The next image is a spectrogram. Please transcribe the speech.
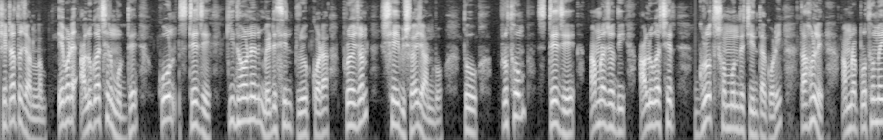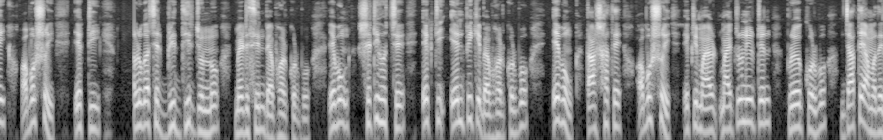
সেটা তো জানলাম। এবারে আলু গাছের মধ্যে কোন স্টেজে কী ধরনের মেডিসিন প্রয়োগ করা প্রয়োজন সেই বিষয়ে জানব। তো প্রথম স্টেজে আমরা যদি আলু গাছের গ্রোথ সম্বন্ধে চিন্তা করি, তাহলে আমরা প্রথমেই অবশ্যই একটি আলু গাছের বৃদ্ধির জন্য মেডিসিন ব্যবহার করব এবং সেটি হচ্ছে একটি এনপিকে ব্যবহার করব এবং তার সাথে অবশ্যই একটি মাইক্রোনিউট্রেন প্রয়োগ করব যাতে আমাদের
